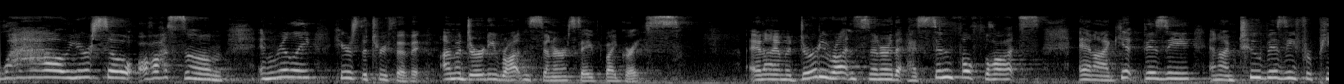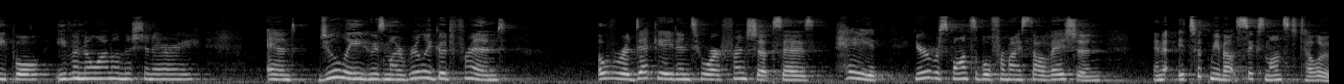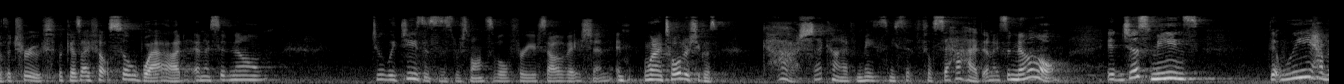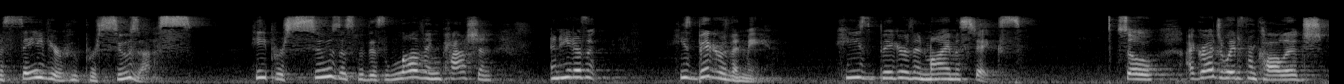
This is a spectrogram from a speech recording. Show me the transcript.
wow, you're so awesome. And really, here's the truth of it. I'm a dirty, rotten sinner saved by grace. And I am a dirty, rotten sinner that has sinful thoughts and I get busy and I'm too busy for people, even though I'm a missionary. And Julie, who's my really good friend, over a decade into our friendship says, Hey, you're responsible for my salvation. And it took me about six months to tell her the truth because I felt so bad. And I said, No, Julie, Jesus is responsible for your salvation. And when I told her, she goes, Gosh, that kind of makes me feel sad. And I said, No, it just means that we have a Savior who pursues us. He pursues us with this loving passion, and He doesn't, He's bigger than me. He's bigger than my mistakes. So I graduated from college,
